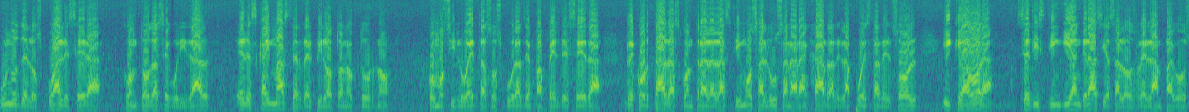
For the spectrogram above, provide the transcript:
uno de los cuales era, con toda seguridad, el Skymaster del piloto nocturno, como siluetas oscuras de papel de seda recortadas contra la lastimosa luz anaranjada de la puesta del sol y que ahora se distinguían gracias a los relámpagos.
